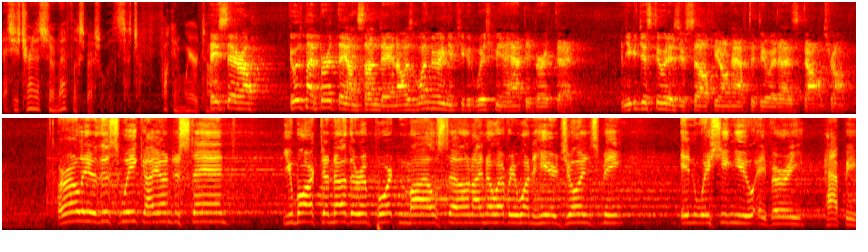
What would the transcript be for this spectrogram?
And she's turning this into a Netflix special. It's such a fucking weird time. Hey, Sarah. It was my birthday on Sunday, and I was wondering if you could wish me a happy birthday. And you could just do it as yourself. You don't have to do it as Donald Trump. Earlier this week, I understand you marked another important milestone. I know everyone here joins me in wishing you a very happy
